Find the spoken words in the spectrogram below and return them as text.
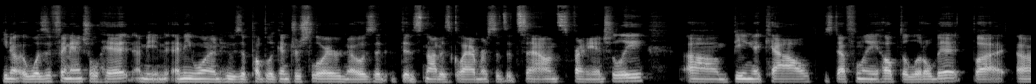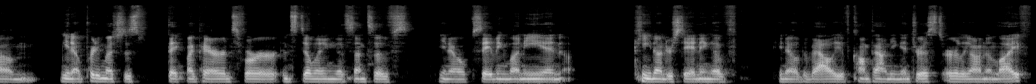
you know, it was a financial hit. I mean, anyone who's a public interest lawyer knows that it's not as glamorous as it sounds financially. Um, being a Cal has definitely helped a little bit, but, um, you know, pretty much just thank my parents for instilling a sense of you know saving money and keen understanding of you know the value of compounding interest early on in life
